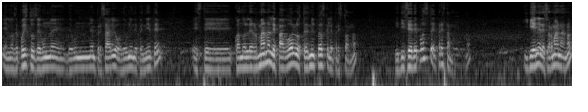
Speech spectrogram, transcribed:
en los depósitos de un eh, de un empresario o de un independiente este cuando la hermana le pagó los tres mil pesos que le prestó no y dice depósito de préstamo ¿no? y viene de su hermana no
